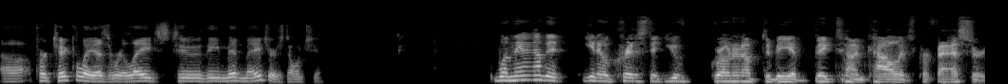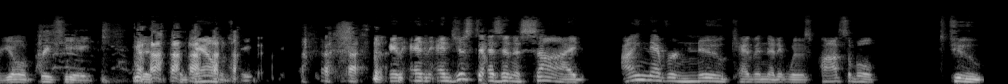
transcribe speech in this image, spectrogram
uh, particularly as it relates to the mid majors, don't you? Well, now that, you know, Chris, that you've grown up to be a big time college professor, you'll appreciate this analogy. And, and, and just as an aside, I never knew, Kevin, that it was possible to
